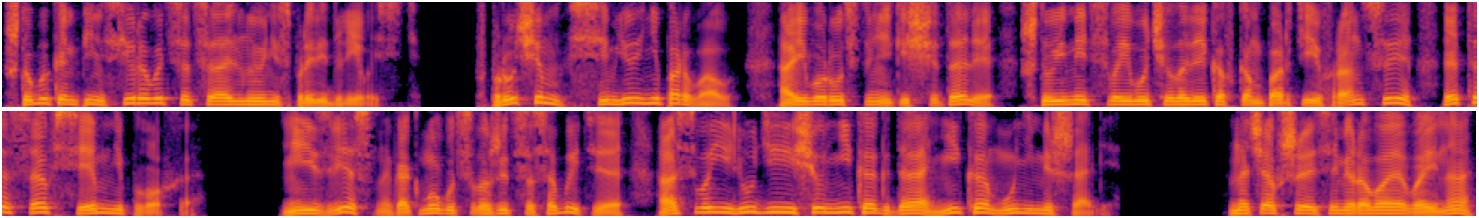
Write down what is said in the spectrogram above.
чтобы компенсировать социальную несправедливость. Впрочем, с семьей не порвал, а его родственники считали, что иметь своего человека в Компартии Франции – это совсем неплохо. Неизвестно, как могут сложиться события, а свои люди еще никогда никому не мешали. Начавшаяся мировая война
